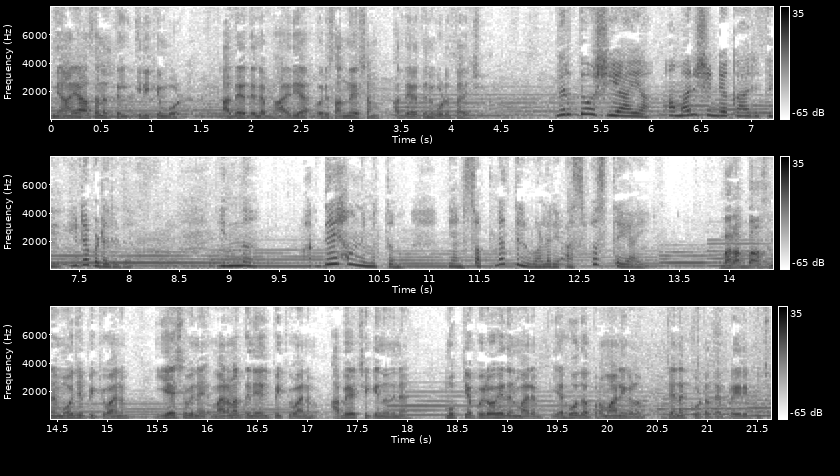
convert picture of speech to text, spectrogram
ന്യായാസനത്തിൽ ഇരിക്കുമ്പോൾ അദ്ദേഹത്തിന്റെ ഭാര്യ ഒരു സന്ദേശം അദ്ദേഹത്തിന് കൊടുത്തയച്ചു. നിർദോഷിയായ ആ മനുഷ്യന്റെ കാര്യത്തിൽ ഇടപെടരുത്. ഇന്ന് അദ്ദേഹം നിമിത്തം ഞാൻ സ്വപ്നത്തിൽ വളരെ അസ്വസ്ഥയായി. ബറബ്ബാസിനെ മോചിപ്പിക്കുവാനും യേശുവിനെ മരണത്തിന് ഏൽപ്പിക്കുവാനും അപേക്ഷിക്കുന്നതിന് മുഖ്യ പുരോഹിതന്മാരും യഹൂദ പ്രമാണികളും ജനക്കൂട്ടത്തെ പ്രേരിപ്പിച്ചു.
